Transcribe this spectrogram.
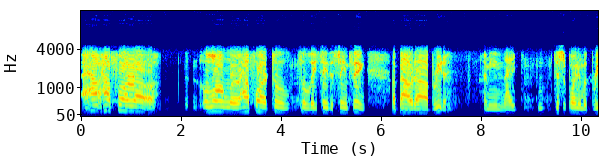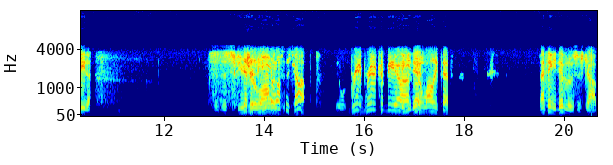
how how far uh, along, or how far till till they say the same thing about uh Breida? I mean, I disappointed with Breida. This is his future he long? and- lost his job. Breida, Breida could be uh, he you know, Wally Pipp. I think he did lose his job.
